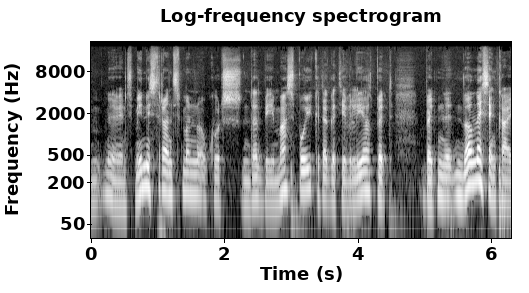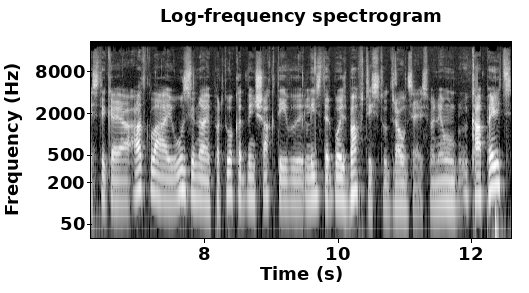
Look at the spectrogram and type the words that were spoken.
viens ministrants man, kurš tad bija mazs puika, tagad jau ir liels, bet, bet ne, vēl nesen kā es tikai atklāju, uzzināju par to, kad viņš aktīvi līdzdarbojas baptistu draudzēs, vai ne, un kāpēc?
